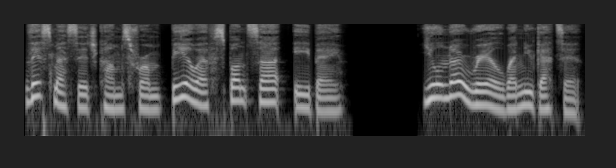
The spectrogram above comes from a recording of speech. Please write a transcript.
This message comes from BOF sponsor eBay. You'll know real when you get it.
